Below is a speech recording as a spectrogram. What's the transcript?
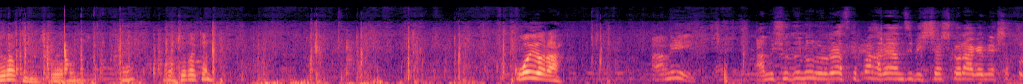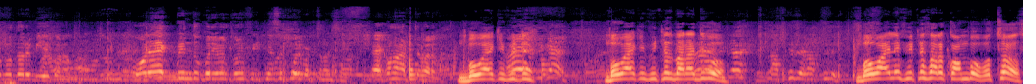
জোড়া কেন? হ্যাঁ? এত জোড়া কেন? কই ওরা? আমি আমি শুধু আজকে পাহাড়ে আনছি বিশ্বাস করে আগামী এক সপ্তাহের মধ্যে বিয়ে করাবো। ওর এক বিন্দু পরিমাণ কোনো ফিটনেসের পরিবর্তন হয়েছে। এখনও পারে না। বউ একই ফিটনেস বউ একই ফিটনেস বাড়াই দিব? বউ আইলে ফিটনেস আরও কমবো বুঝছস?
